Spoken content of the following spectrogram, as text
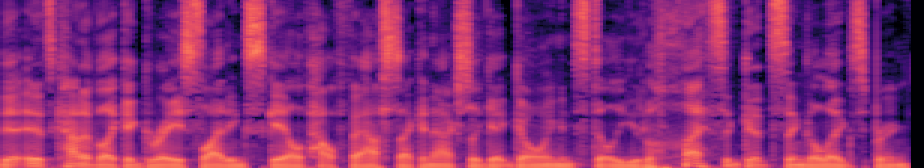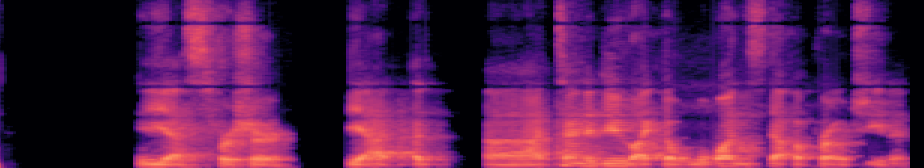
it's kind of like a gray sliding scale of how fast I can actually get going and still utilize a good single leg spring. Yes, for sure. Yeah. I, uh, I tend to do like the one step approach even.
